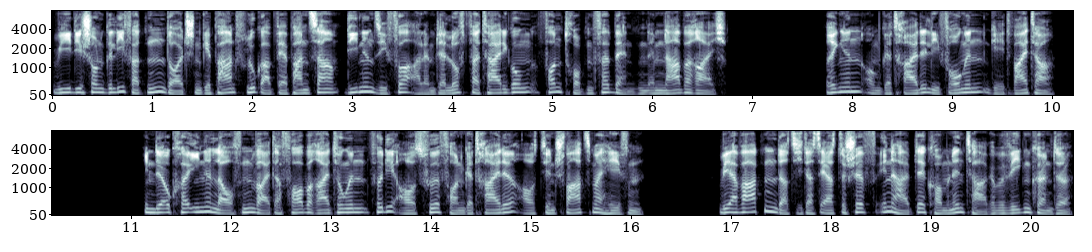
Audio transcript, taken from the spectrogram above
Wie die schon gelieferten deutschen Gepard-Flugabwehrpanzer dienen sie vor allem der Luftverteidigung von Truppenverbänden im Nahbereich. Ringen um Getreidelieferungen geht weiter. In der Ukraine laufen weiter Vorbereitungen für die Ausfuhr von Getreide aus den Schwarzmeerhäfen. Wir erwarten, dass sich das erste Schiff innerhalb der kommenden Tage bewegen könnte,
